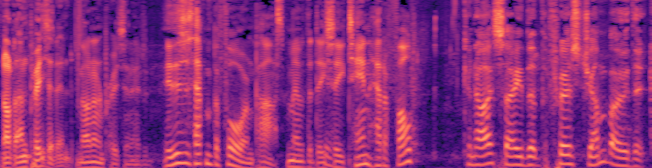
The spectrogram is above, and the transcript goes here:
Not unprecedented. not unprecedented. This has happened before in past. Remember the DC-10 had a fault? Can I say that the first jumbo that,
